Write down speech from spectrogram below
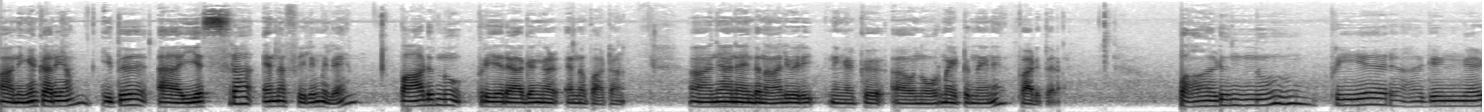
ആ നിങ്ങൾക്കറിയാം ഇത് യസ്ര എന്ന ഫിലിമിലെ പാടുന്നു പ്രിയ രാഗങ്ങൾ എന്ന പാട്ടാണ്. ഞാൻ അതിന്റെ നാല് വരി നിങ്ങൾക്ക് ഒന്ന് ഓർമ്മയിട്ടുന്നതിന് പാടിത്തരാം. പാടുന്നു പ്രിയ രാഗങ്ങൾ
